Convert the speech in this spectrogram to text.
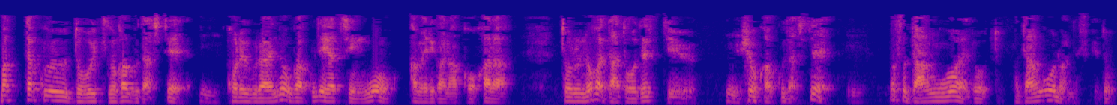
全く同一の額出して、うん。これぐらいの額で家賃をアメリカの学校から取るのが妥当ですっていううん評価を下して、うんまあ、それ談合やろうと。談合なんですけど、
